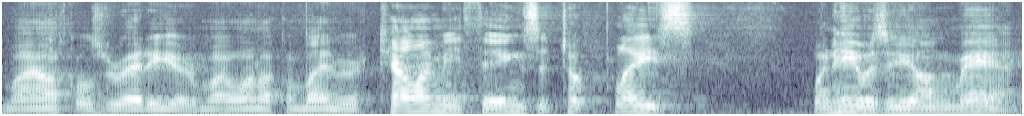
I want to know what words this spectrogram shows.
my uncles already, or my one uncle mine, were telling me things that took place when he was a young man.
